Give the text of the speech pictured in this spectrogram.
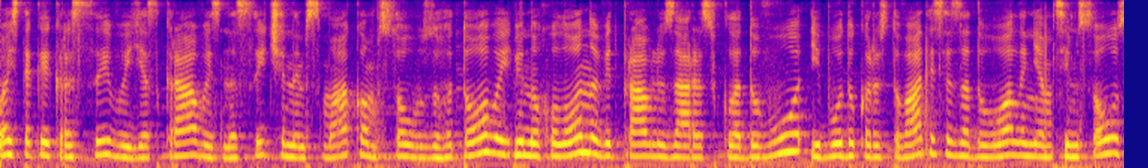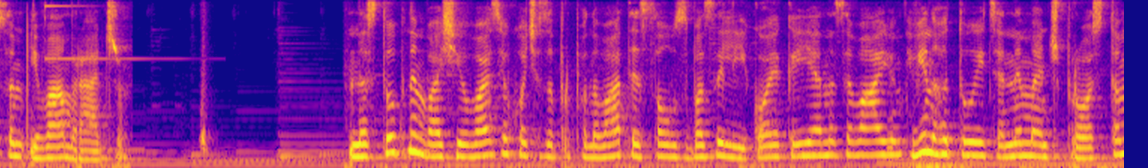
Ось такий красивий, яскравий, з насиченим смаком соус готовий. Він охолоно відправлю зараз в кладову і буду користуватися задоволенням цим соусом і вам раджу. Наступним вашій увазі хочу запропонувати соус базиліко, який я називаю. Він готується не менш просто,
